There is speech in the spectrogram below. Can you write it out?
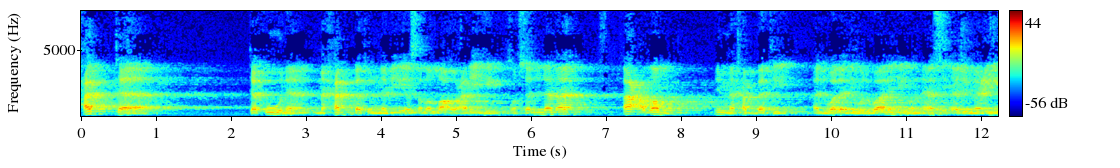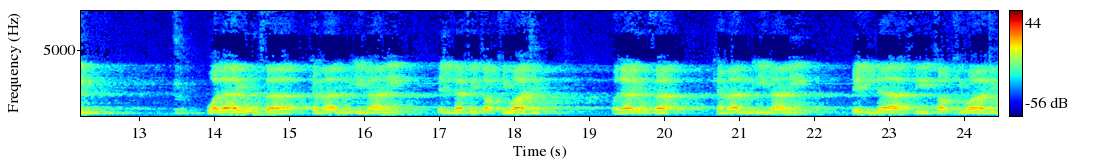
حتى تكون محبة النبي صلى الله عليه وسلم أعظم من محبة الولد والوالد والناس أجمعين. ولا ينفى كمال الإيمان إلا في ترك واجب. ولا ينفى كمال الإيمان إلا في ترك واجب.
